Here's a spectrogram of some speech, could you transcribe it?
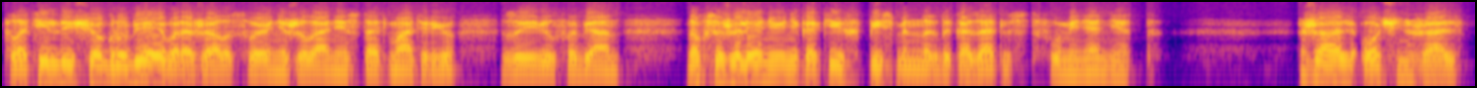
Клотильда еще грубее выражала свое нежелание стать матерью, заявил Фабиан, но, к сожалению, никаких письменных доказательств у меня нет. Жаль, очень жаль. —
